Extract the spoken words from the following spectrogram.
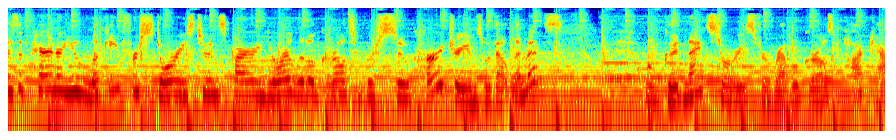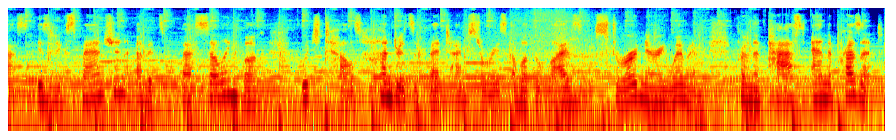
As a parent, are you looking for stories to inspire your little girl to pursue her dreams without limits? Well, Goodnight Stories for Rebel Girls podcast is an expansion of its best selling book, which tells hundreds of bedtime stories about the lives of extraordinary women from the past and the present.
